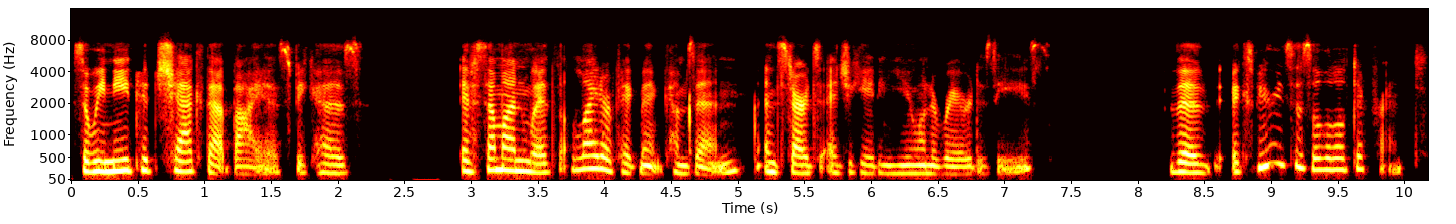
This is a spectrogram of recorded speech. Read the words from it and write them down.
So we need to check that bias because if someone with lighter pigment comes in and starts educating you on a rare disease, the experience is a little different.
